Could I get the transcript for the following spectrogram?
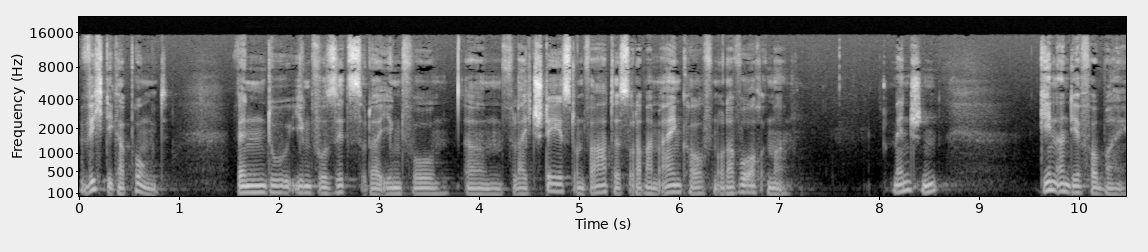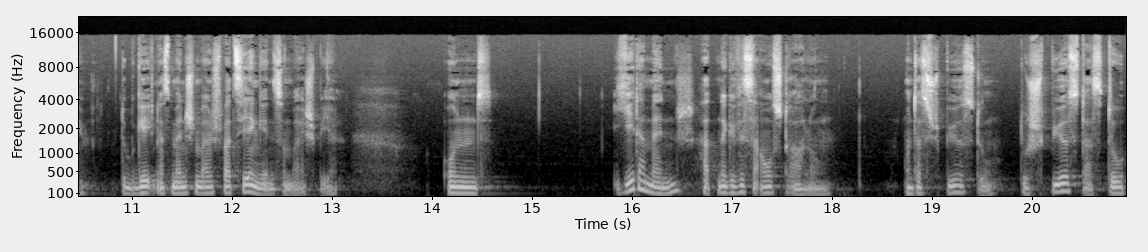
wichtiger Punkt. Wenn du irgendwo sitzt oder irgendwo ähm, vielleicht stehst und wartest oder beim Einkaufen oder wo auch immer. Menschen gehen an dir vorbei. Du begegnest Menschen beim Spazierengehen zum Beispiel. Und jeder Mensch hat eine gewisse Ausstrahlung. Und das spürst du. Du spürst das. Du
